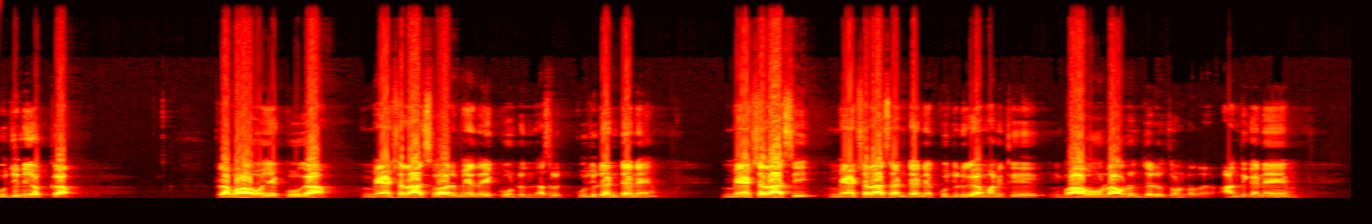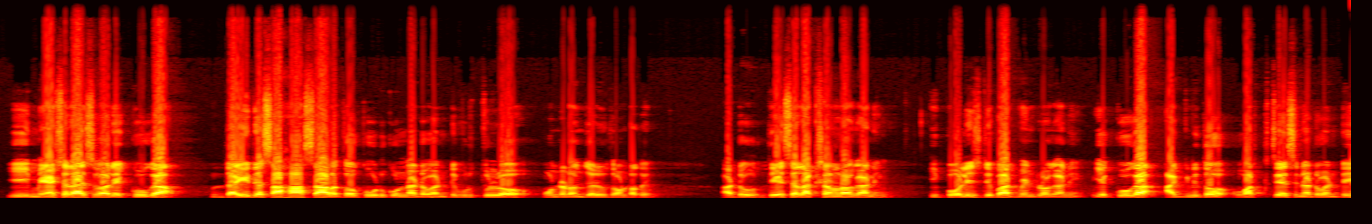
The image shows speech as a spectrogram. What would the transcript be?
కుజుని యొక్క ప్రభావం ఎక్కువగా మేషరాశి వారి మీద ఎక్కువ ఉంటుంది. అసలు కుజుడంటేనే మేషరాశి మేషరాశి అంటేనే కుజుడిగా మనకి భావం రావడం జరుగుతుంటుంది. అందుకనే ఈ మేషరాశి వారు ఎక్కువగా ధైర్య సాహసాలతో కూడుకున్నటువంటి వృత్తుల్లో ఉండడం జరుగుతూ ఉంటుంది అటు దేశ రక్షణలో కానీ ఈ పోలీస్ డిపార్ట్మెంట్లో కానీ ఎక్కువగా అగ్నితో వర్క్ చేసినటువంటి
